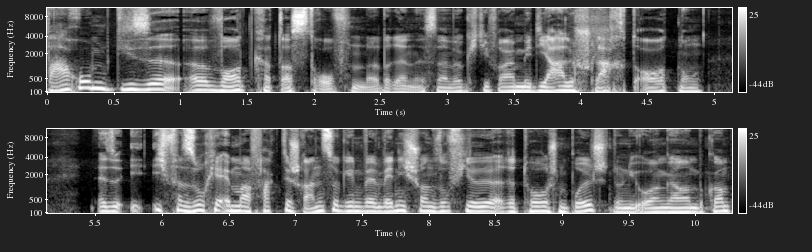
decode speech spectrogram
Warum diese äh, Wortkatastrophen da drin? Ist dann wirklich die Frage, mediale Schlachtordnung. Also ich, ich versuche ja immer faktisch ranzugehen, wenn, wenn ich schon so viel rhetorischen Bullshit um die Ohren gehauen bekomme.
